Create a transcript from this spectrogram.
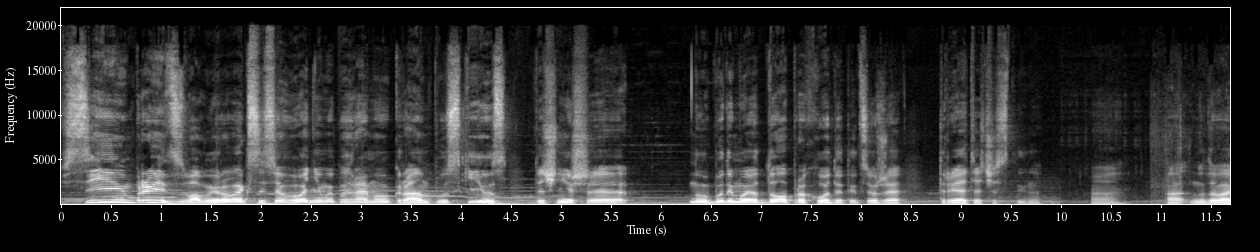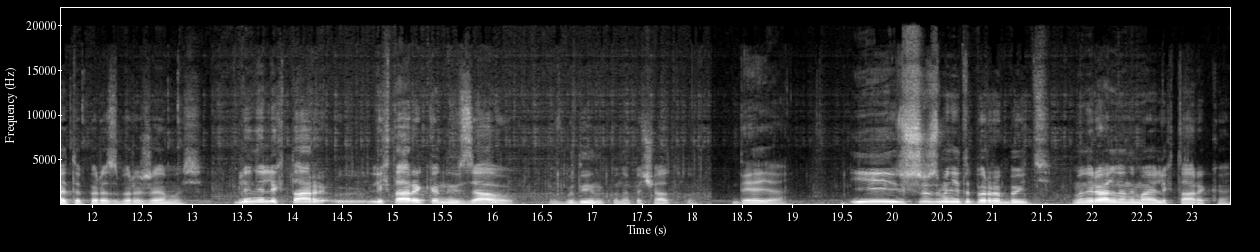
Всім привіт! З вами Ровекс, і сьогодні ми пограємо у Krampus Kills. Точніше, ну, будемо його допроходити. Це вже третя частина. А? А, ну давайте перезбережемось. Блін, я ліхтар. ліхтарика не взяв в будинку на початку. Де я? І що ж мені тепер робити? У мене реально немає ліхтарика.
